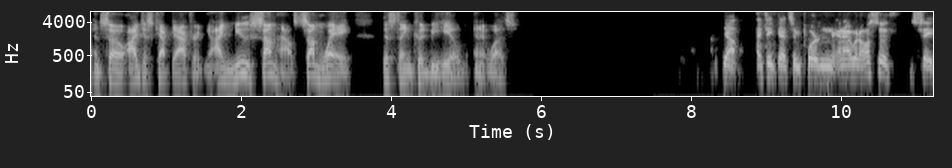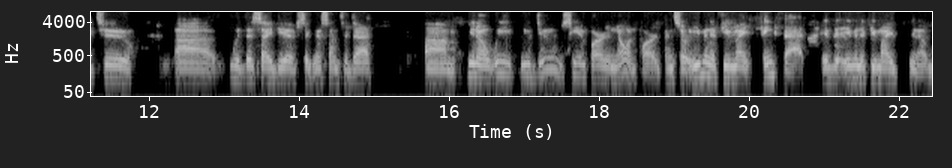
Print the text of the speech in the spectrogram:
And so I just kept after it. I knew somehow, some way, this thing could be healed, and it was. Yeah, I think that's important. And I would also say, too, uh, with this idea of sickness unto death, um, you know, we we do see in part and know in part. And so even if you might think that, if, even if you might, you know,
